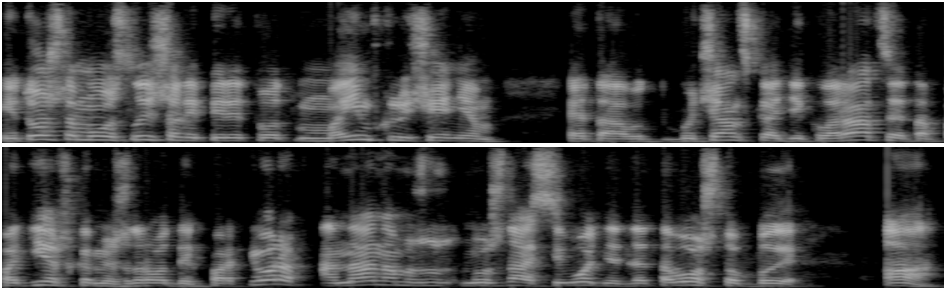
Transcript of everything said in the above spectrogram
И то, что мы услышали перед вот моим включением, это вот Бучанская декларация, это поддержка международных партнеров, она нам нужна сегодня для того, чтобы А.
